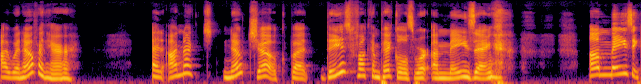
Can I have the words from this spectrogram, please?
I went over there and I'm not, no joke, but these fucking pickles were amazing. amazing.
